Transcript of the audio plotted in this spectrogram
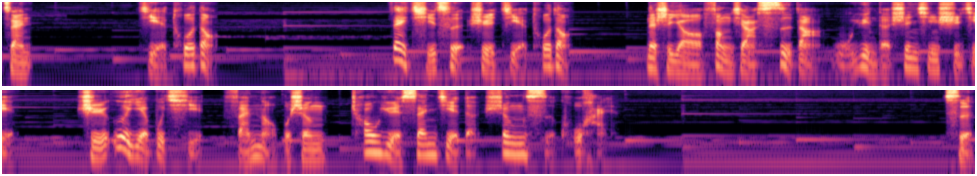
三，解脱道。再其次是解脱道，那是要放下四大五蕴的身心世界，使恶业不起，烦恼不生。超越三界的生死苦海。四，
